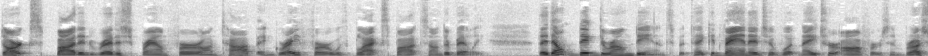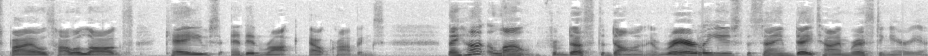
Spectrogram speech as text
dark spotted reddish brown fur on top, and gray fur with black spots on their belly. They don't dig their own dens, but take advantage of what nature offers in brush piles, hollow logs, caves, and in rock outcroppings. They hunt alone from dusk to dawn and rarely use the same daytime resting area.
